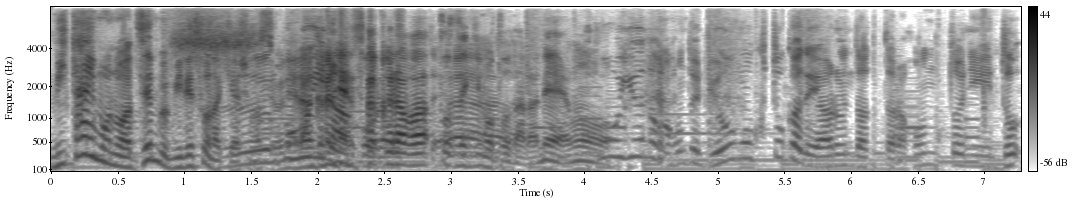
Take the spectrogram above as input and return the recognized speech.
見たいものは全部見れそうな気がしますよね。なんかね、桜庭と関本ならね、こもういうのが本当に両国とかでやるんだったら、本当にど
